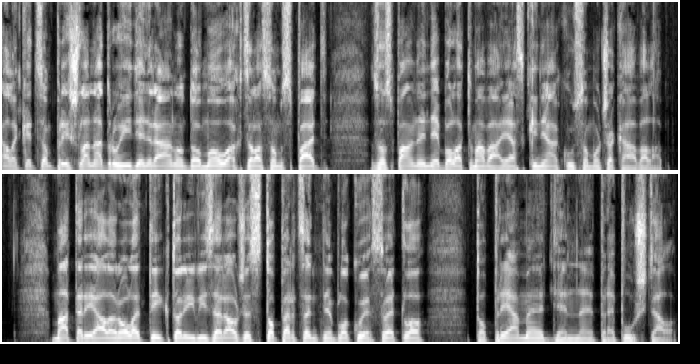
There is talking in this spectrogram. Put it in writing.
Ale keď som prišla na druhý deň ráno domov a chcela som spať, zo spálne nebola tmavá jaskyňa, akú som očakávala. Materiál rolety, ktorý vyzeral, že 100% blokuje svetlo, to priame denné prepúšťal.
